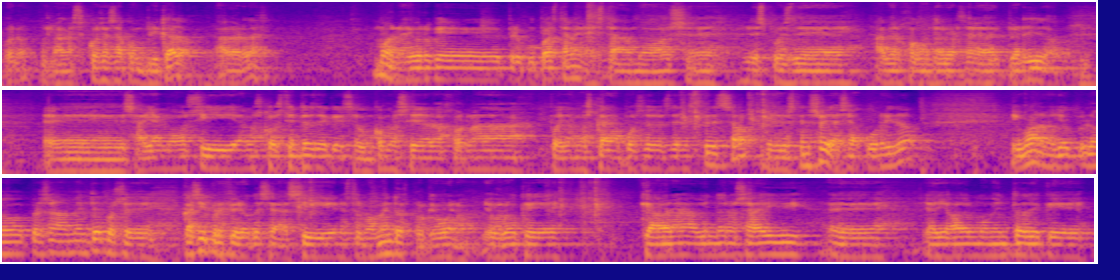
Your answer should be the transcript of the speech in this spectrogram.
bueno pues las cosas se ha complicado la verdad. Bueno yo creo que preocupados también estábamos eh, después de haber jugado contra el Barcelona y haber perdido eh, sabíamos y éramos conscientes de que según cómo sea la jornada podíamos caer a puestos de descenso, de descenso ya se ha ocurrido y bueno yo personalmente pues eh, casi prefiero que sea así en estos momentos porque bueno yo creo que, que ahora viéndonos ahí eh, ya ha llegado el momento de que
